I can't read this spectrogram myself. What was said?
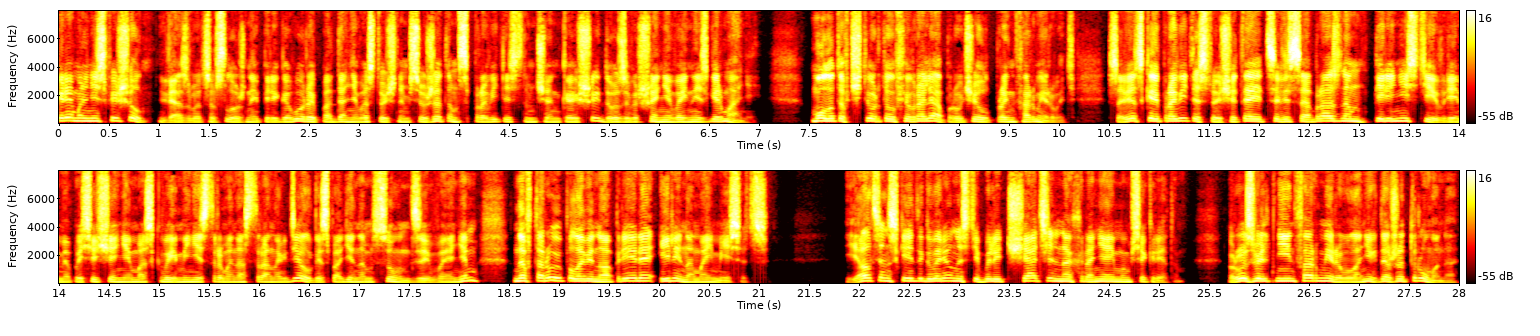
Кремль не спешил ввязываться в сложные переговоры по дальневосточным сюжетам с правительством Чен Кайши до завершения войны с Германией. Молотов 4 февраля поручил проинформировать. Советское правительство считает целесообразным перенести время посещения Москвы министром иностранных дел господином Сун Цзи Вэнем на вторую половину апреля или на май месяц. Ялтинские договоренности были тщательно охраняемым секретом. Рузвельт не информировал о них даже Трумана,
